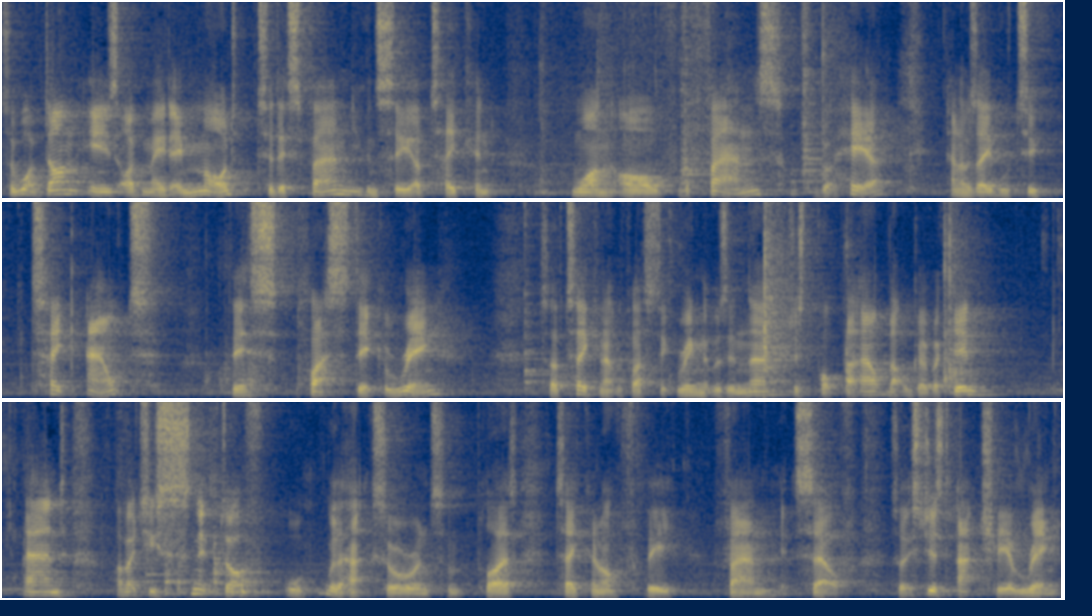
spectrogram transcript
So what I've done is I've made a mod to this fan. You can see I've taken one of the fans, which I've got here, and I was able to take out this plastic ring so I've taken out the plastic ring that was in there, just pop that out, that will go back in. And I've actually snipped off, or with a hacksaw and some pliers, taken off the fan itself. So it's just actually a ring.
